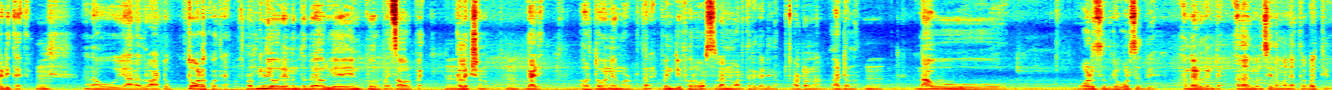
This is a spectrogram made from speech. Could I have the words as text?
ನಡೀತಾ ಇದೆ. ನಾವು ಯಾರಾದರೂ ಆಟೋ ತೊಗೊಳಕ್ ಹೋದ್ರೆ ಹಿಂದಿಯವರು ಏನಂತಂದ್ರೆ ಅವ್ರಿಗೆ ಎಂಟುನೂರು ರೂಪಾಯಿ ಸಾವಿರ ರೂಪಾಯಿ ಕಲೆಕ್ಷನ್ ಗಾಡಿ. ಅವ್ರು ತೊಗೊಂಡು ಏನು ಮಾಡ್ಬಿಡ್ತಾರೆ ಟ್ವೆಂಟಿ ಫೋರ್ ಅವರ್ಸ್ ರನ್ ಮಾಡ್ತಾರೆ ಗಾಡಿನ. ಆಟೋನ? ಆಟೋನ. ನಾವು ಓಡಿಸಿದ್ರೆ ಓಡಿಸಿದ್ವಿ ಹನ್ನೆರಡು ಗಂಟೆ. ಅದಾದ್ಮೇಲೆ ಸೀದಾ ಮನೆ ಹತ್ರ ಬರ್ತೀವಿ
